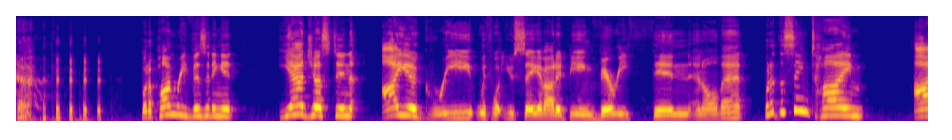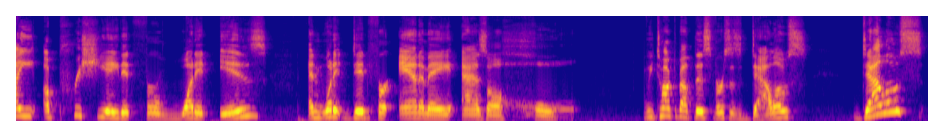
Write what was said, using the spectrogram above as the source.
But upon revisiting it, yeah, Justin, I agree with what you say about it being very thin and all that. But at the same time, I appreciate it for what it is and what it did for anime as a whole. We talked about this versus Dallos. Dallos,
